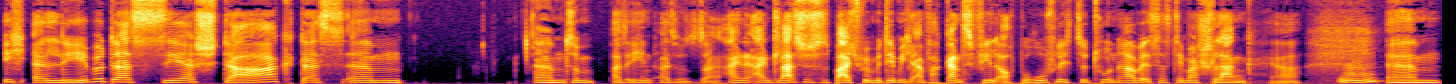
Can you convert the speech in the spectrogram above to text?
ich erlebe das sehr stark, dass ähm, ähm, zum, also, ich, also sozusagen ein, ein klassisches Beispiel, mit dem ich einfach ganz viel auch beruflich zu tun habe, ist das Thema schlank. Ja? Mhm. Ähm,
